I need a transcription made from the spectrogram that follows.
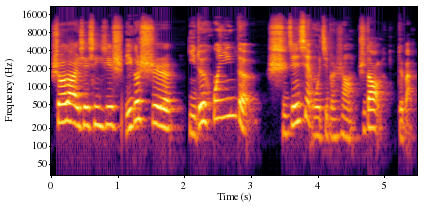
收到一些信息，是一个是你对婚姻的时间线，我基本上知道了，对吧？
